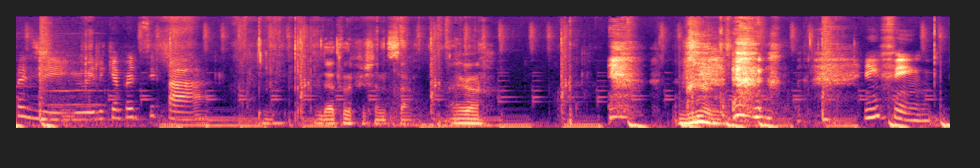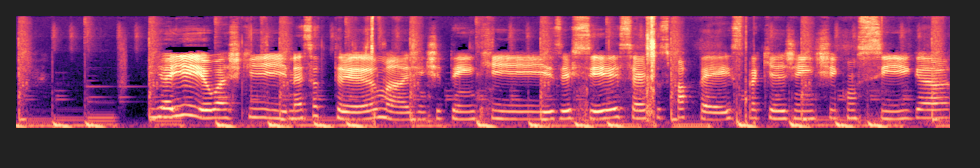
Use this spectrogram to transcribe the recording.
Tadinho, ele quer participar. Death fechando o saco. Enfim. E aí, eu acho que nessa trama a gente tem que exercer certos papéis para que a gente consiga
